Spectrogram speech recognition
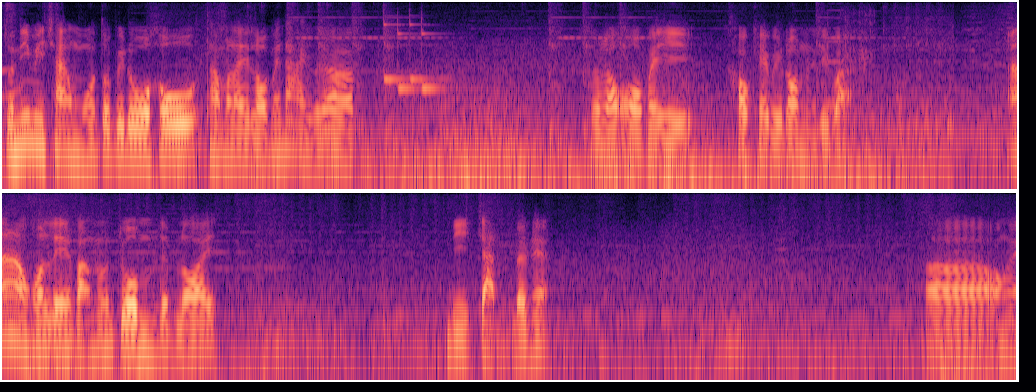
ตัวนี้มีช่างหมูตัวไปดูเขาทำอะไรเราไม่ได้อยู่แล้วครับเดี๋ยวเราออกไปเข้าแคปอีกรอบหนึ่งดีกว่าอ้าวฮอนเลนฝั่งนู้นจมเรียบร้อย ดีจัดแบบเนี้ยเอ่อเอาไง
